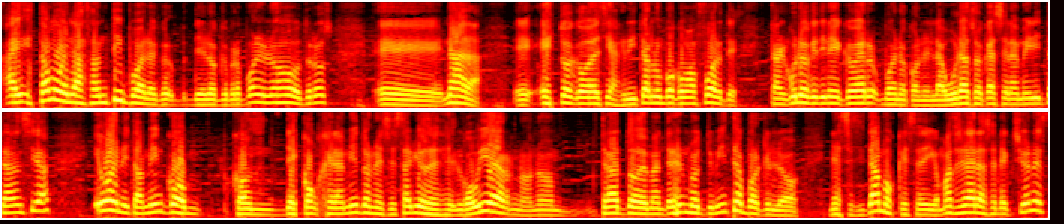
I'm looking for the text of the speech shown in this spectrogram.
Ahí, estamos en las antípodas de lo que, proponen los otros. Eh, nada, eh, esto que vos decías, gritarlo un poco más fuerte, calculo que tiene que ver, bueno, con el laburazo que hace la militancia y bueno, y también con, descongelamientos necesarios desde el gobierno, ¿no? Trato de mantenerme optimista porque lo necesitamos que se diga, más allá de las elecciones,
